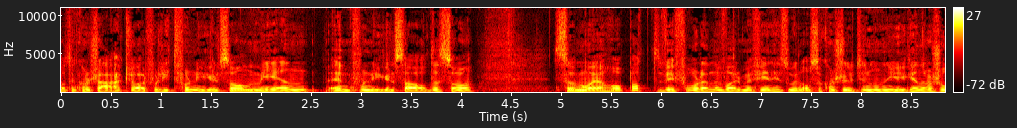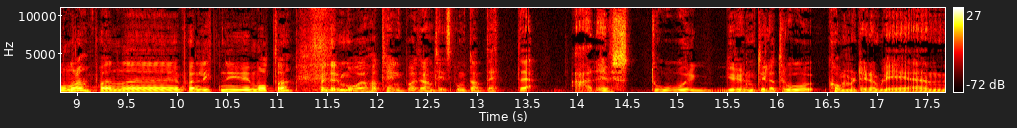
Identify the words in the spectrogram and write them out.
at en kanskje er klar for litt fornyelse. Og med en, en fornyelse av det, så, så, må jeg håpe at vi får denne varme, fine historien også kanskje ut til noen nye generasjoner. da, på en, eh, på en litt ny måte. Men dere må jo ha tenkt på et eller annet tidspunkt at dette er det stor grunn til å tro kommer til å bli en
